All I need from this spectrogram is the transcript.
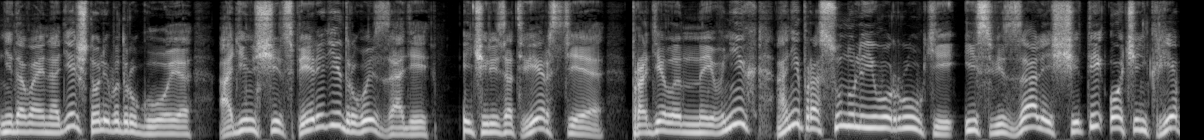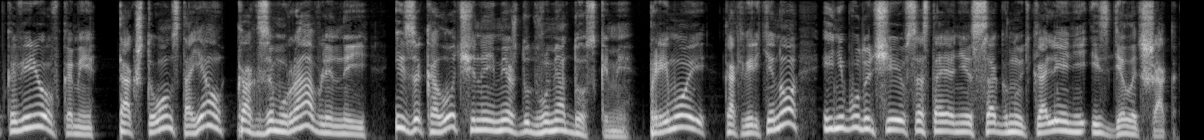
не давая надеть что-либо другое. Один щит спереди, другой сзади. И через отверстия, проделанные в них, они просунули его руки и связали щиты очень крепко веревками, так что он стоял, как замуравленный и заколоченный между двумя досками прямой, как веретено, и не будучи в состоянии согнуть колени и сделать шаг.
